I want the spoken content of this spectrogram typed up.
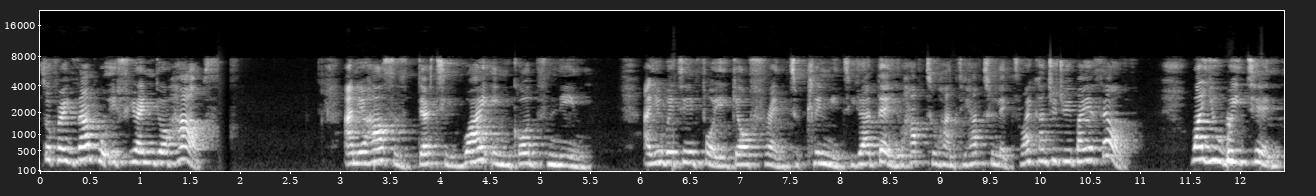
So, for example, if you're in your house and your house is dirty, why in God's name are you waiting for a girlfriend to clean it? You are there, you have two hands, you have two legs. Why can't you do it by yourself? Why are you waiting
